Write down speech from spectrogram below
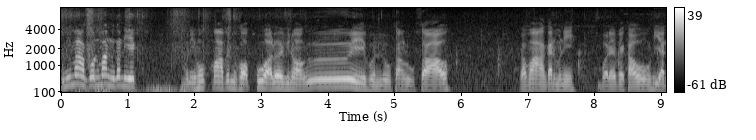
มื้อนี้มาคนมั่นกันอีกวันนี้ฮุบมาเป็นครอบครัวเลยพี่น้องเอ้ยเพิ่นลูกทั้งลูกสาวก็มากันวันนี้บ่ได้ไปเขาเฮียน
